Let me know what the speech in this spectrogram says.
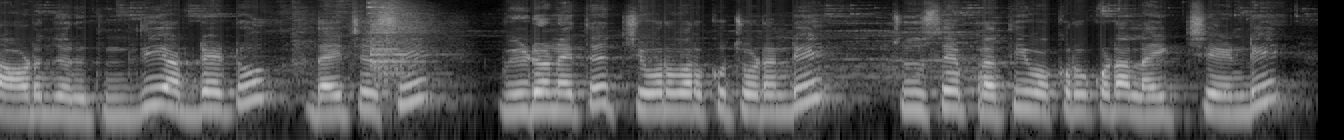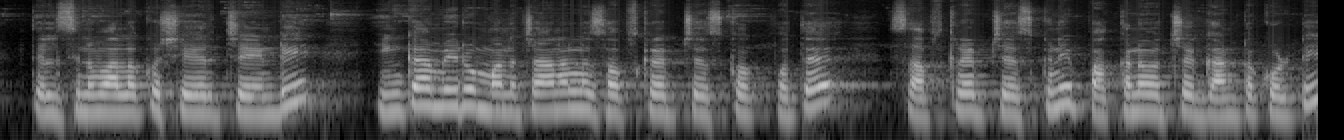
రావడం జరుగుతుంది. ఇది అప్డేటు దయచేసి వీడియోనైతే చివరి వరకు చూడండి. చూసే ప్రతి ఒక్కరూ కూడా లైక్ చేయండి. తెలిసిన వాళ్ళకు షేర్ చేయండి. ఇంకా మీరు మన ఛానల్ని సబ్స్క్రైబ్ చేసుకోకపోతే సబ్స్క్రైబ్ చేసుకుని పక్కన వచ్చే గంట కొట్టి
